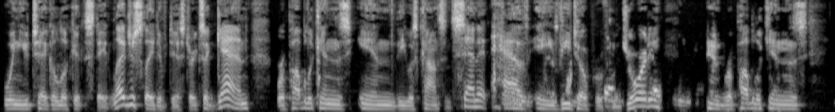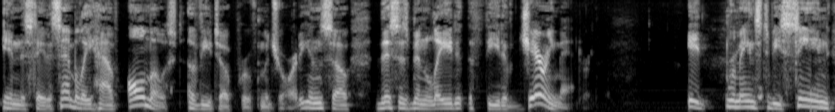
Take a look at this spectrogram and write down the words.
When you take a look at state legislative districts, again, Republicans in the Wisconsin Senate have a veto proof majority, and Republicans in the state assembly have almost a veto proof majority. And so this has been laid at the feet of gerrymandering. It remains to be seen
